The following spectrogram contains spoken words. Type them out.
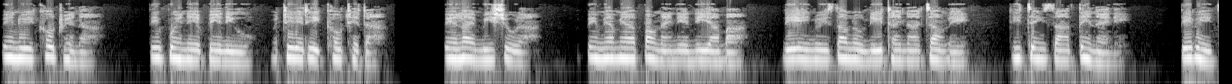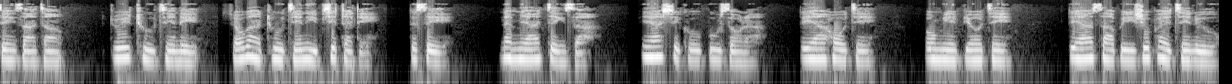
ပင်တွေခုတ်ထွင်တာတီးပွင့်တဲ့ပင်တွေကိုမထိတဲ့ထိခုတ်ထစ်တာပင်လိုက်မီးရှို့တာပင်များများပေါက်နိုင်တဲ့နေရာမှာနေအိမ်တွေစောက်လုပ်နေထိုင်တာကြောင့်လေဒီကျိန်စာတင့်နိုင်တယ်။တီးပင်ကျိန်စာကြောင့် တွေးထူခြင်းနဲ့ယောဂထူခြင်းတွေဖြစ်တတ်တယ်။တစ်စေနတ်များကျိန်စာဘုရားရှိခိုးပူဇော်တာတရားဟောခြင်းပုံမြင်ပြောခြင်းတရားစာပေရွတ်ဖတ်ခြင်းတွေကို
